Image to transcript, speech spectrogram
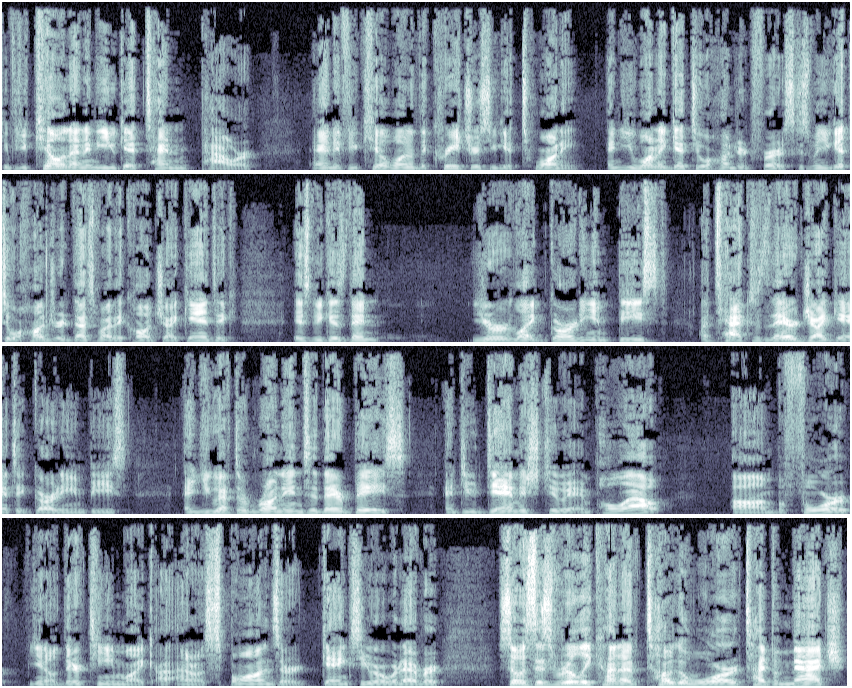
if you kill an enemy, you get 10 power, and if you kill one of the creatures, you get 20. And you want to get to 100 first because when you get to 100, that's why they call it gigantic, is because then your like guardian beast attacks their gigantic guardian beast, and you have to run into their base and do damage to it and pull out um, before you know their team like I, I don't know spawns or ganks you or whatever. So it's this really kind of tug of war type of match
